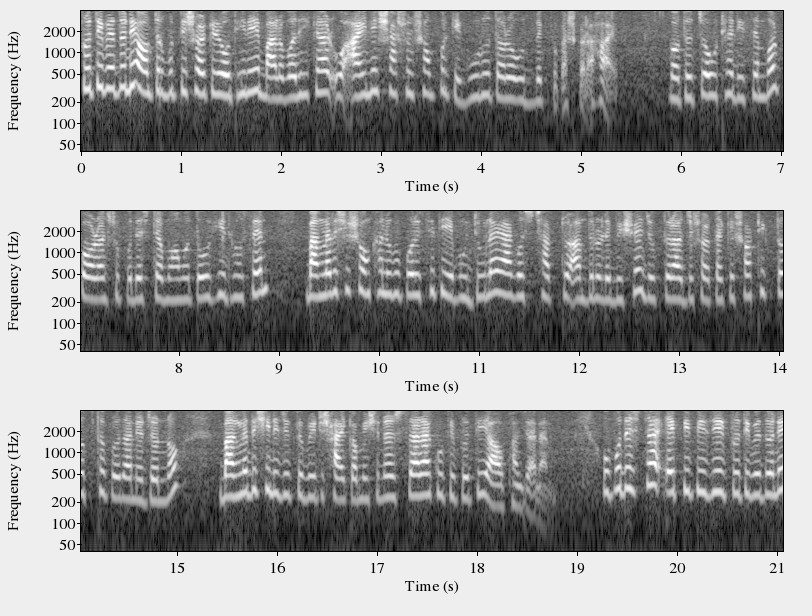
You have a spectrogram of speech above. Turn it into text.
প্রতিবেদনে অন্তর্বর্তী সরকারের অধীনে মানবাধিকার ও আইনের শাসন সম্পর্কে গুরুতর উদ্বেগ প্রকাশ করা হয়। গত চৌঠা ডিসেম্বর পররাষ্ট্র উপদেষ্টা মোহাম্মদ তৌহিদ হোসেন বাংলাদেশের সংখ্যালঘু পরিস্থিতি এবং জুলাই আগস্ট ছাত্র আন্দোলনের বিষয়ে যুক্তরাজ্য সরকারকে সঠিক তথ্য প্রদানের জন্য বাংলাদেশে নিযুক্ত ব্রিটিশ হাই কমিশনার সারা কুকির প্রতি আহ্বান জানান। উপদেষ্টা এপিপিজির প্রতিবেদনে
